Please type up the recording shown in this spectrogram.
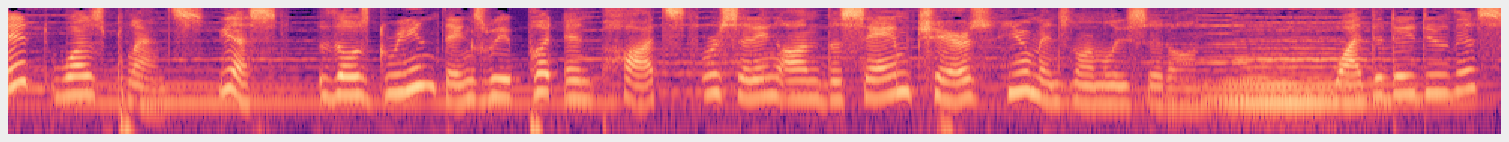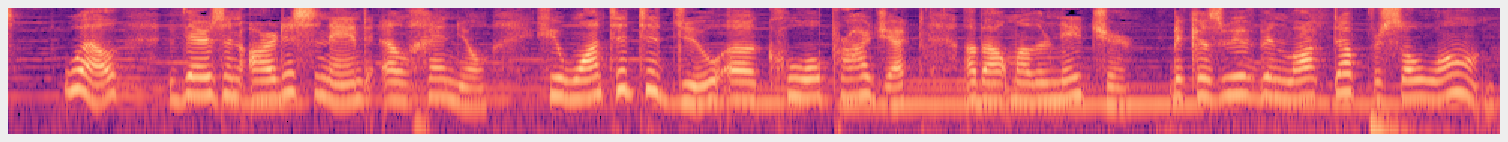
It was plants. Yes, those green things we put in pots were sitting on the same chairs humans normally sit on. Why did they do this? Well, there's an artist named Eugenio. He wanted to do a cool project about Mother Nature because we have been locked up for so long.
